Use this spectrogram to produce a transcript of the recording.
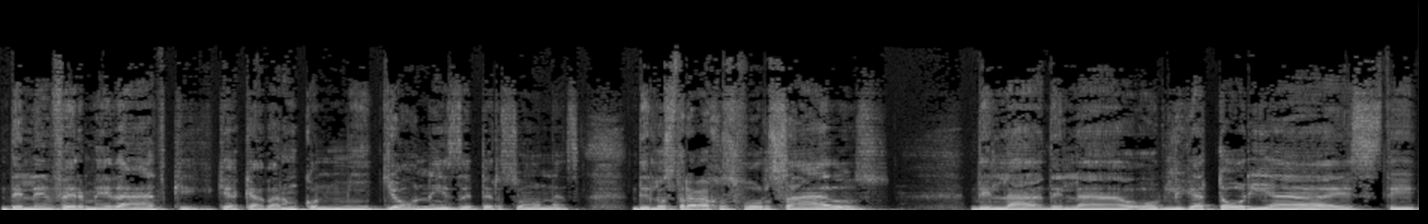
de la enfermedad que, que acabaron con millones de personas, de los trabajos forzados, de la, de la obligatoria este,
